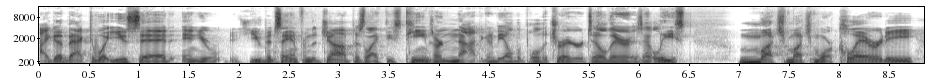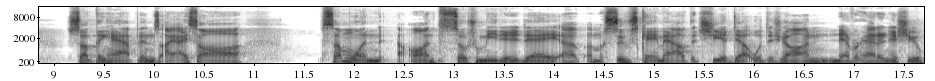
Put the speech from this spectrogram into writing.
I go back to what you said, and you're you've been saying from the jump is like these teams are not going to be able to pull the trigger until there is at least much much more clarity. Something happens. I, I saw someone on social media today, a, a masseuse came out that she had dealt with Deshaun, never had an issue.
